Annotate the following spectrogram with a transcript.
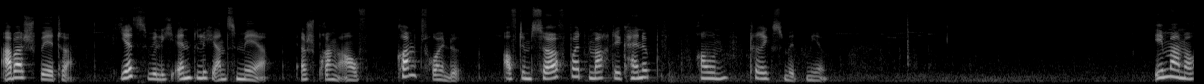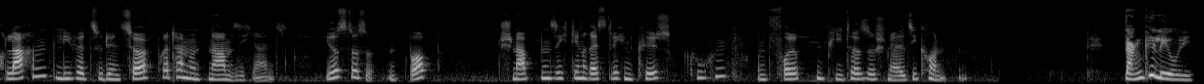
Aber später. Jetzt will ich endlich ans Meer. Er sprang auf. Kommt, Freunde. Auf dem Surfbrett macht ihr keine Frauentricks mit mir. Immer noch lachend lief er zu den Surfbrettern und nahm sich eins. Justus und Bob schnappten sich den restlichen Kirschkuchen und folgten Peter so schnell sie konnten. Danke, Leonie.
